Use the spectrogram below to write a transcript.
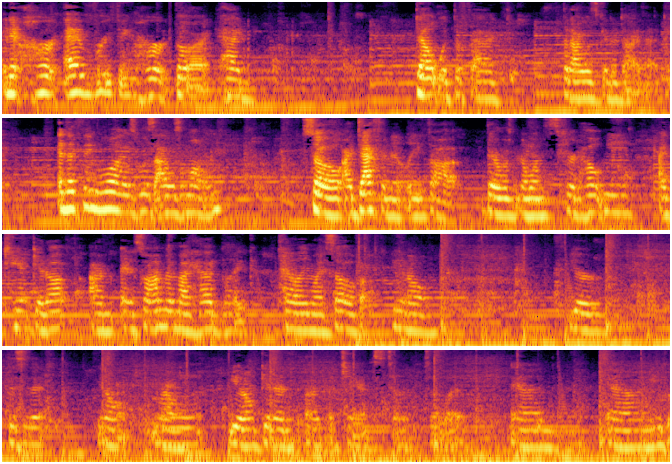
And it hurt, everything hurt. So I had dealt with the fact that I was gonna die that day. And the thing was, was I was alone. So I definitely thought there was no one's here to help me. I can't get up. I'm and so I'm in my head like telling myself, you know, you're this is it. You know, you know, Right. you don't get a, a, a chance to, to live. And and you've,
